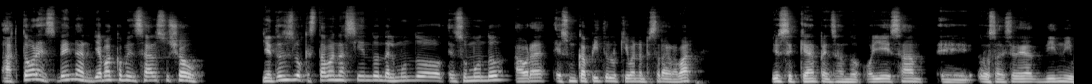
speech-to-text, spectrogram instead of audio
actores, vengan, ya va a comenzar su show. Y entonces lo que estaban haciendo en el mundo, en su mundo, ahora es un capítulo que iban a empezar a grabar. Ellos se quedan pensando, oye, Sam, eh, o sea, Dean y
